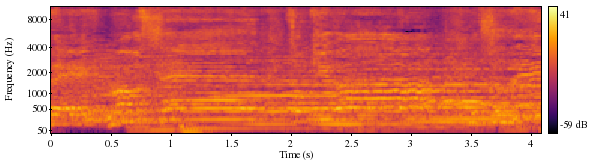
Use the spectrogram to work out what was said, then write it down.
て回せん。時はいつでも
